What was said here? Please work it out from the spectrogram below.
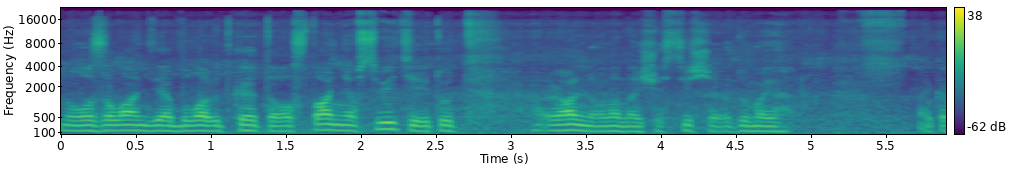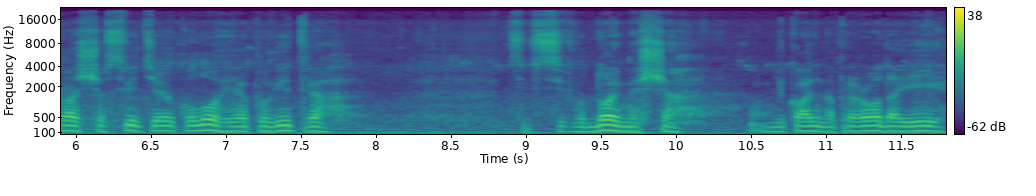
Нова Зеландія була відкрита остання в світі, і тут реально вона найчастіше, я думаю, найкраще в світі екологія, повітря, ці всі водоймища, унікальна природа її.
